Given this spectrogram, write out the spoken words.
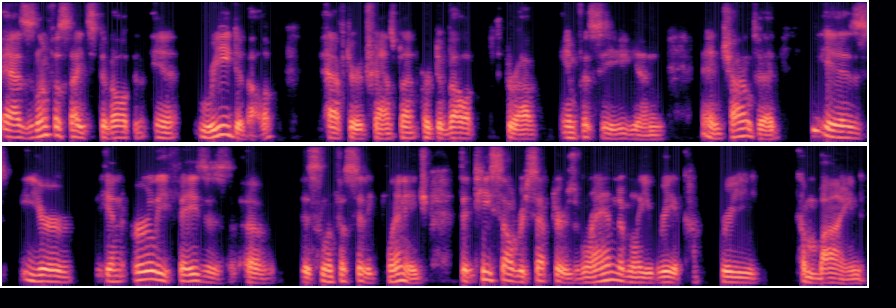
as lymphocytes develop and eh, redevelop after a transplant or develop throughout infancy and, and childhood, is you're in early phases of this lymphocytic lineage, the T cell receptors randomly re- recombined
